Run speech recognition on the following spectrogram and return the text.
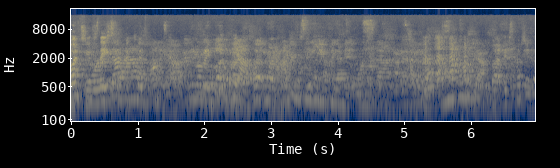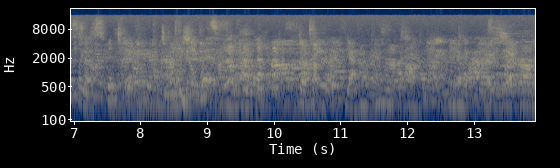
Once you say that, a kid wants it. You know what I mean? Yeah, but like, I how you can enforce that. Yeah, but especially if it's like a school thing, just know when. Don't talk to. Yeah, do not talk to them. Like, um,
